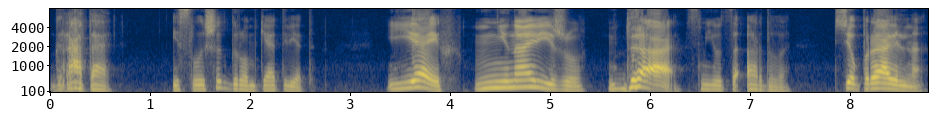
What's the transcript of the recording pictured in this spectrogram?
«Грата!» И слышит громкий ответ. «Я их ненавижу!» «Да!» — смеется Ардала. «Все правильно!»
